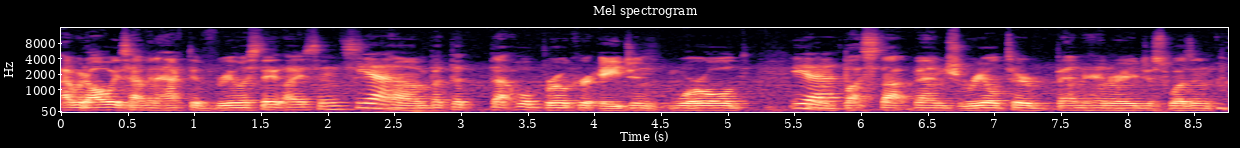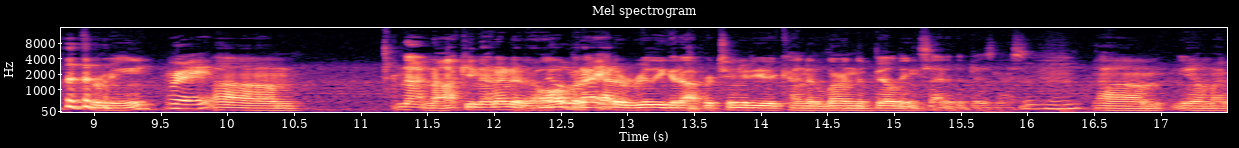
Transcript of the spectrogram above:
I would always have an active real estate license. Yeah. Um, but that that whole broker agent world, you know, Yeah. bus stop bench, realtor, Ben Henry just wasn't for me. Right. Um, not knocking on it at all, No, but I had a really good opportunity to kind of learn the building side of the business. Mm-hmm. Um, you know, my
